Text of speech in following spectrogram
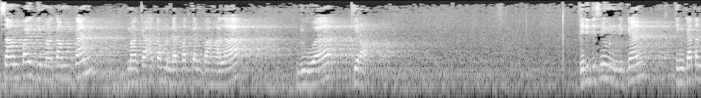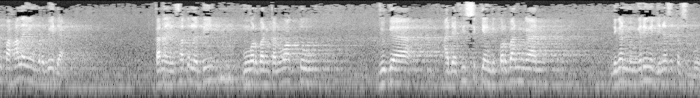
sampai dimakamkan, maka akan mendapatkan pahala dua kirat. Jadi di sini menunjukkan tingkatan pahala yang berbeda. Karena yang satu lebih mengorbankan waktu, juga ada fisik yang dikorbankan dengan mengiringi jenazah tersebut.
